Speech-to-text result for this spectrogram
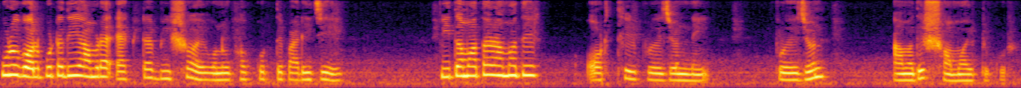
পুরো গল্পটা দিয়ে আমরা একটা বিষয় অনুভব করতে পারি যে পিতামাতার আমাদের অর্থের প্রয়োজন নেই। প্রয়োজন আমাদের সময়টুকুর।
